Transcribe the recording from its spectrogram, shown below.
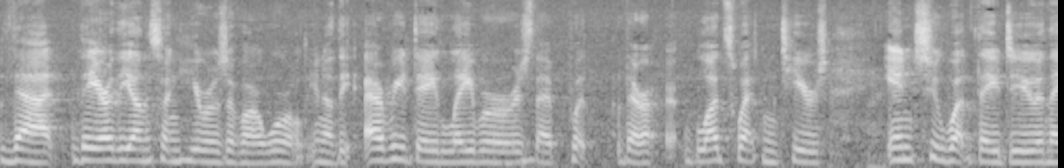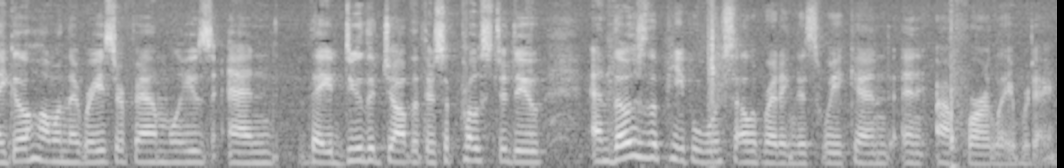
that they are the unsung heroes of our world. You know, the everyday laborers that put their blood, sweat, and tears into what they do, and they go home and they raise their families and they do the job that they're supposed to do. And those are the people we're celebrating this weekend and, uh, for our Labor Day.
